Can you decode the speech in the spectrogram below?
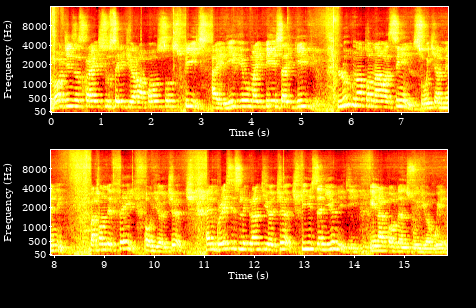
Lord Jesus Christ, who said to your apostles, Peace I leave you, my peace I give you. Look not on our sins, which are many, but on the faith of your church, and graciously grant your church peace and unity in accordance with your will,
